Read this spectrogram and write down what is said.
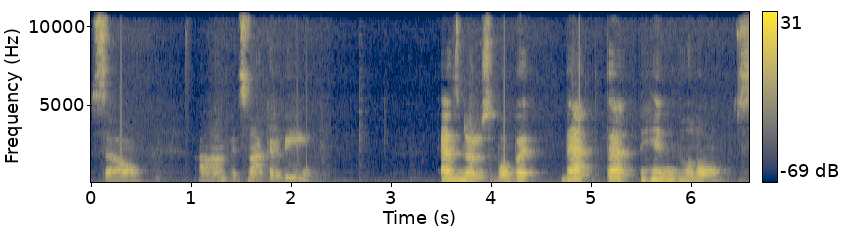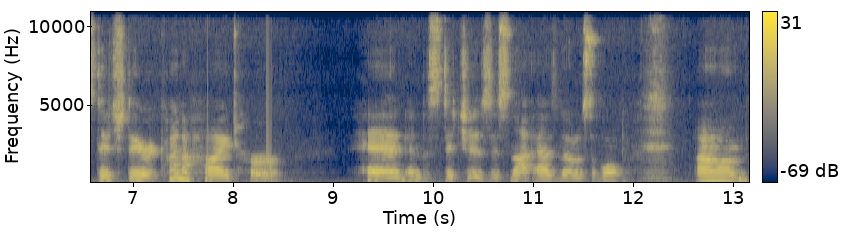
So um, it's not going to be as noticeable. But that, that hidden little stitch there, it kind of hides her head and the stitches. It's not as noticeable. Um,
